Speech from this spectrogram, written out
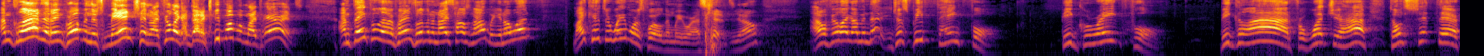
I'm glad that I didn't grow up in this mansion and I feel like I've got to keep up with my parents. I'm thankful that my parents live in a nice house now, but you know what? My kids are way more spoiled than we were as kids, you know? I don't feel like I'm in debt. Just be thankful. Be grateful. Be glad for what you have. Don't sit there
